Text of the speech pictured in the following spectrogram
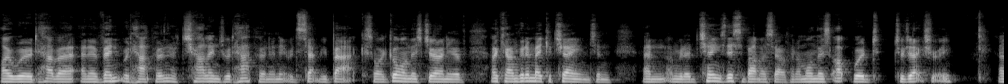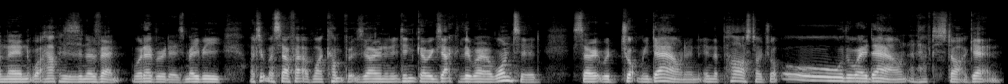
I would have a, an event would happen, a challenge would happen and it would set me back. So I'd go on this journey of, okay, I'm going to make a change and, and I'm going to change this about myself and I'm on this upward trajectory. And then what happens is an event, whatever it is. Maybe I took myself out of my comfort zone and it didn't go exactly the way I wanted. So it would drop me down. And in the past, I drop all the way down and have to start again.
